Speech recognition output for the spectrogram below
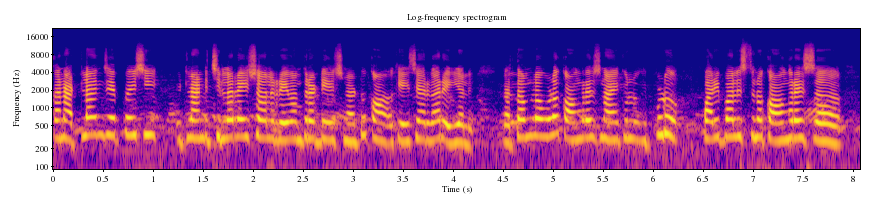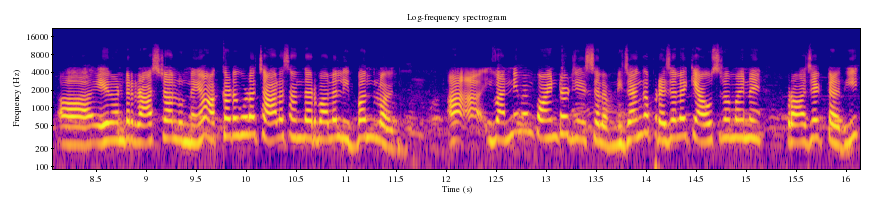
కానీ అట్లా అని చెప్పేసి ఇట్లాంటి చిల్లరేషాలు రేవంత్ రెడ్డి వేసినట్టు కా- కేసీఆర్ గారు వేయాలి. గతంలో కూడా కాంగ్రెస్ నాయకులు ఇప్పుడు పరిపాలిస్తున్న కాంగ్రెస్ ఏమంటారు రాష్ట్రాలు ఉన్నాయో అక్కడ కూడా చాలా సందర్భాలలో ఇబ్బందులు అవుతుంది ఇవన్నీ మేము పాయింట్అవుట్ చేసేలాం. నిజంగా ప్రజలకి అవసరమైన ప్రాజెక్ట్ అది.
